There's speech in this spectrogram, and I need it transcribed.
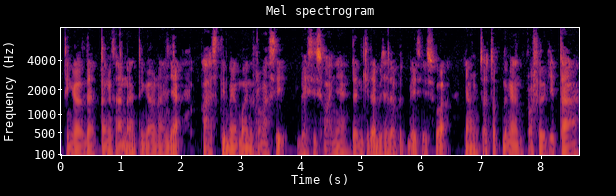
tinggal datang sana, tinggal nanya, pasti banyak banget informasi beasiswanya. Dan kita bisa dapat beasiswa yang cocok dengan profil kita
